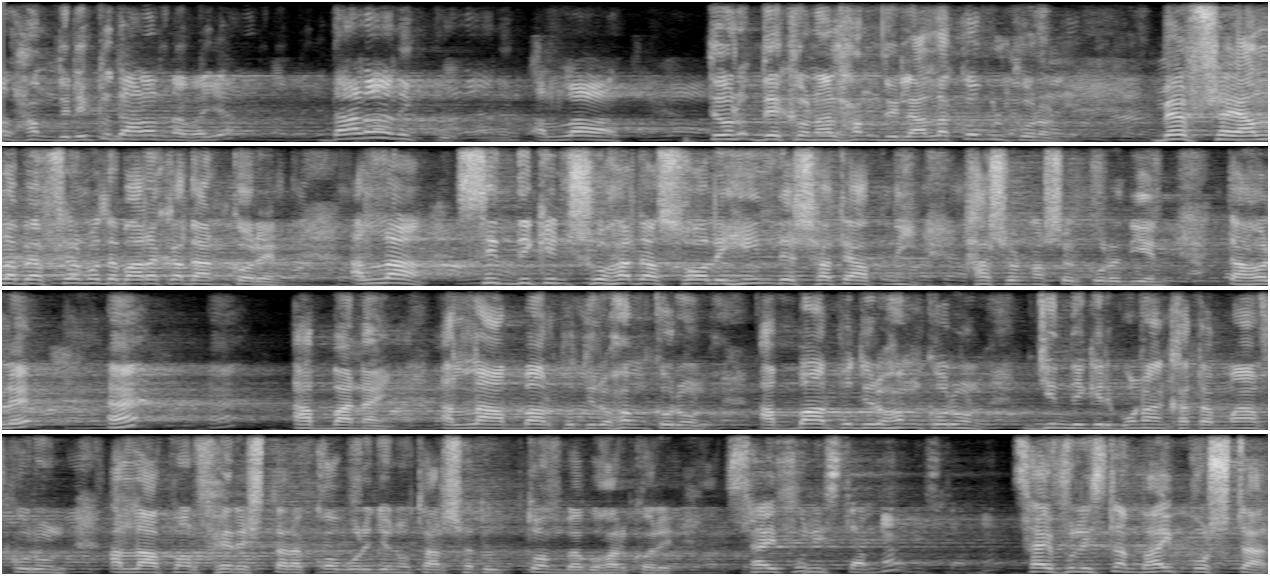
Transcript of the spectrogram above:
আলহামদুলিল্লাহ একটু দাঁড়ান না ভাইয়া। দাঁড়ান একটু। আল্লাহ দেখুন আলহামদুলিল্লাহ আল্লাহ কবুল করুন। ব্যবসায় আল্লাহ ব্যবসার মধ্যে বারাকা দান করেন। আল্লাহ সিদ্দিকিন সোহাদা সলিহীনদের সাথে আপনি হাসর নাসর করে দিন তাহলে হ্যাঁ? আব্বা নাই। আল্লাহ আব্বার প্রতি রহম করুন। আব্বার প্রতি রহম করুন। জিন্দিগির গোনা খাতা মাফ করুন। আল্লাহ আপনার ফেরেশ তারা কবরে যেন তার সাথে উত্তম ব্যবহার করে। সাইফুল ইসলাম না? সাইফুল ইসলাম ভাই পোস্টার।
